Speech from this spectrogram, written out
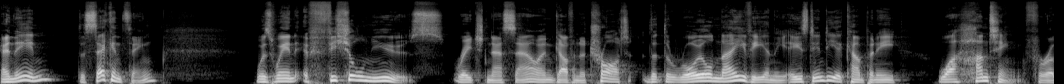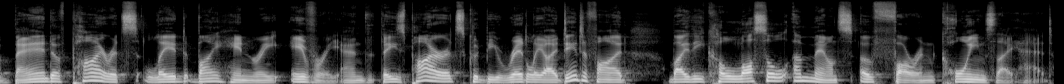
And then the second thing was when official news reached Nassau and Governor Trott that the Royal Navy and the East India Company were hunting for a band of pirates led by Henry Every, and that these pirates could be readily identified by the colossal amounts of foreign coins they had.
